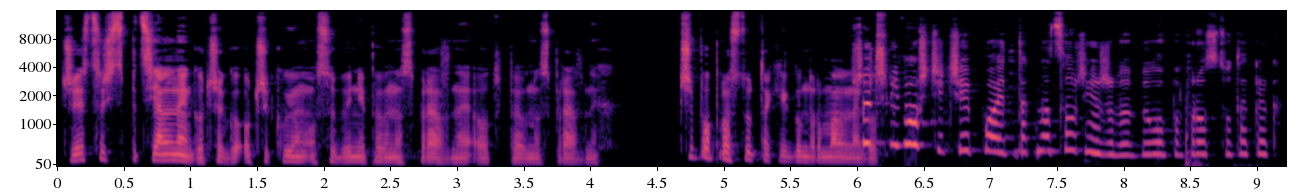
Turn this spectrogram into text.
Czy jest coś specjalnego, czego oczekują osoby niepełnosprawne od pełnosprawnych? Czy po prostu takiego normalnego? Życzliwości, ciepła i tak na co dzień, żeby było po prostu tak jak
